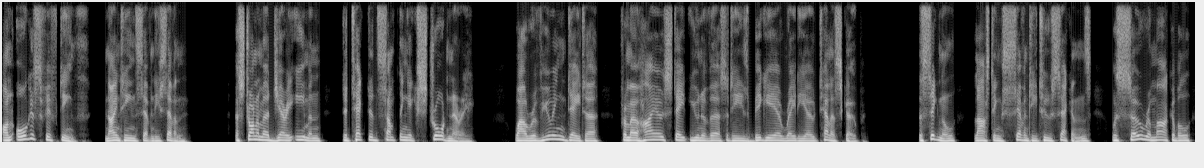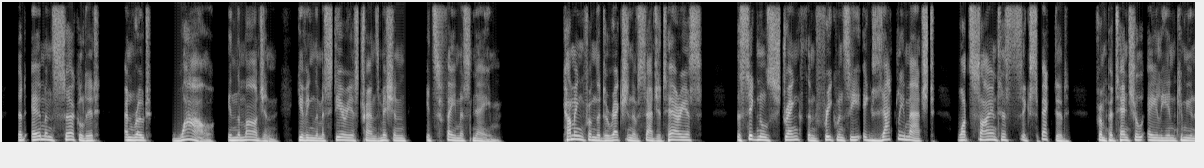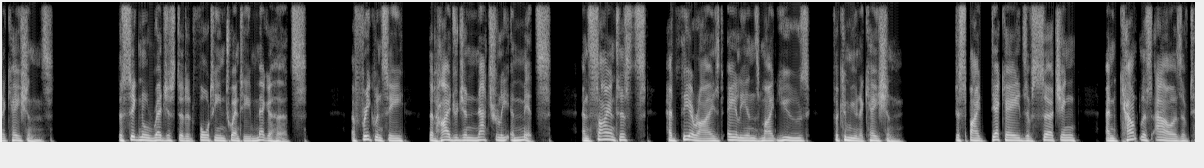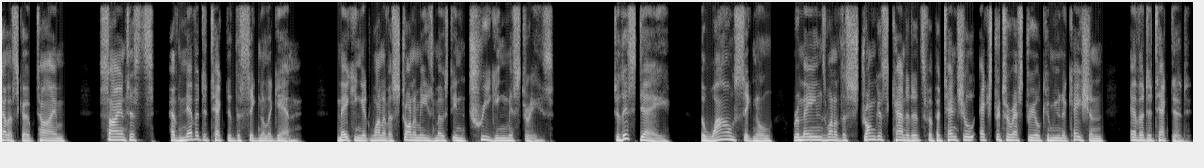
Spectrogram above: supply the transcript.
On August 15, 1977, astronomer Jerry Ehman detected something extraordinary while reviewing data from Ohio State University's Big Ear Radio Telescope. The signal, lasting 72 seconds, was so remarkable that Ehman circled it and wrote Wow in the margin, giving the mysterious transmission its famous name. Coming from the direction of Sagittarius, the signal's strength and frequency exactly matched what scientists expected from potential alien communications. The signal registered at 1420 megahertz, a frequency that hydrogen naturally emits, and scientists had theorized aliens might use for communication. Despite decades of searching and countless hours of telescope time, scientists have never detected the signal again, making it one of astronomy's most intriguing mysteries. To this day, the WOW signal remains one of the strongest candidates for potential extraterrestrial communication ever detected.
